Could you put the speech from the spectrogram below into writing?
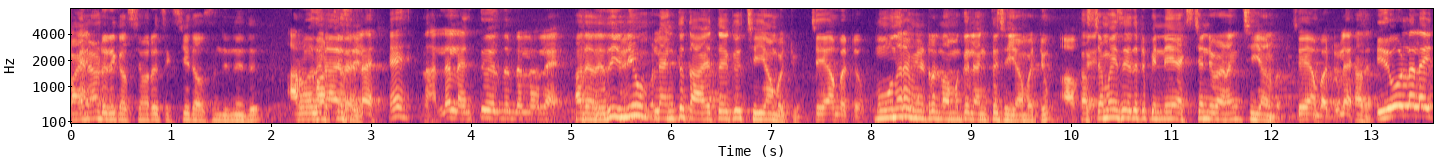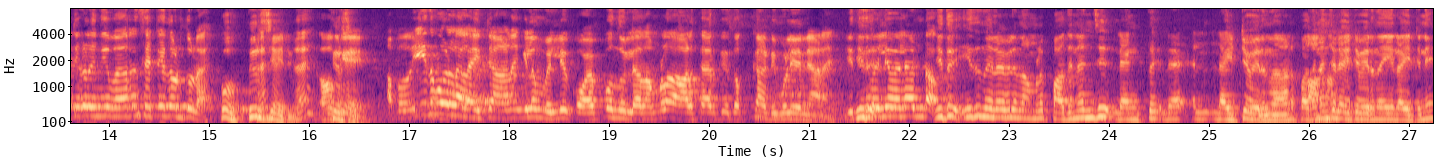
വയനാട് ഒരു കസ്റ്റമർ സിക്സ്റ്റി തൗസൻഡിന് ഇത് നല്ല ലെങ്ത് വരുന്നുണ്ടല്ലോ അല്ലേ? അതെ അതെ ഇനിയും ലെങ്ത് താഴത്തേക്ക് ചെയ്യാൻ പറ്റും. ചെയ്യാൻ പറ്റും. മൂന്നര മീറ്റർ നമുക്ക് ലെങ്ത് ചെയ്യാൻ പറ്റും. കസ്റ്റമൈസ് ചെയ്തിട്ട് പിന്നെ എക്സ്റ്റെൻഡ് വേണമെങ്കിൽ ചെയ്യാൻ പറ്റും. ചെയ്യാൻ പറ്റും അല്ലേ. ഇതുപോലുള്ള ലൈറ്റുകൾ ഇനി വേറെ സെറ്റ് ചെയ്ത് കൊടുത്തൂടെ? ഓ തീർച്ചയായിട്ടും. ഓക്കെ തീർച്ചയായും അപ്പൊ ഇതുപോലുള്ള ലൈറ്റ് ആണെങ്കിലും വലിയ കുഴപ്പമൊന്നുമില്ല. നമ്മളെ ആൾക്കാർക്ക് ഇതൊക്കെ അടിപൊളി തന്നെയാണ്. ഇത് വലിയ വില ഉണ്ടോ? ഇത് ഇത് നിലവിൽ നമ്മൾ പതിനഞ്ച് ലെങ്ത് ലൈറ്റ് വരുന്നതാണ്. പതിനഞ്ച് ലൈറ്റ് വരുന്ന ഈ ലൈറ്റിന്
